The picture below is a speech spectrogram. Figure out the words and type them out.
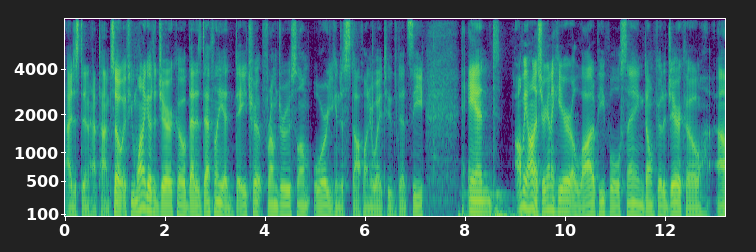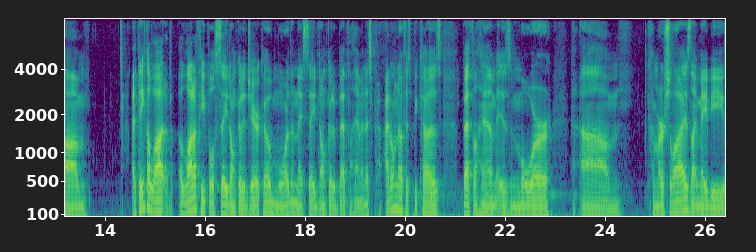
I just didn't have time. So if you want to go to Jericho, that is definitely a day trip from Jerusalem, or you can just stop on your way to the Dead Sea. And I'll be honest, you're gonna hear a lot of people saying don't go to Jericho. Um, I think a lot of, a lot of people say don't go to Jericho more than they say don't go to Bethlehem, and it's I don't know if it's because Bethlehem is more um, commercialized, like maybe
